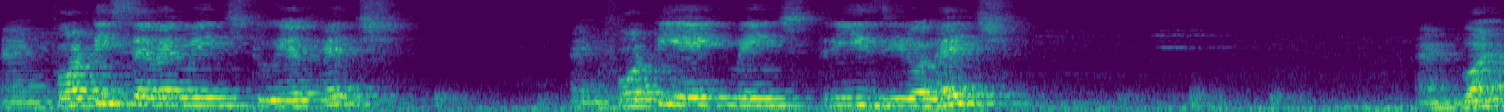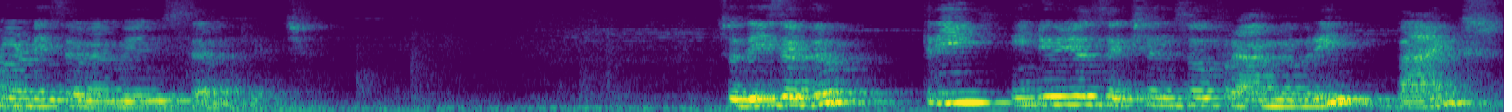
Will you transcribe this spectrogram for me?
and 47 means 2FH and 48 means 30H and 127 means 7H. So these are the three individual sections of RAM memory, banks,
